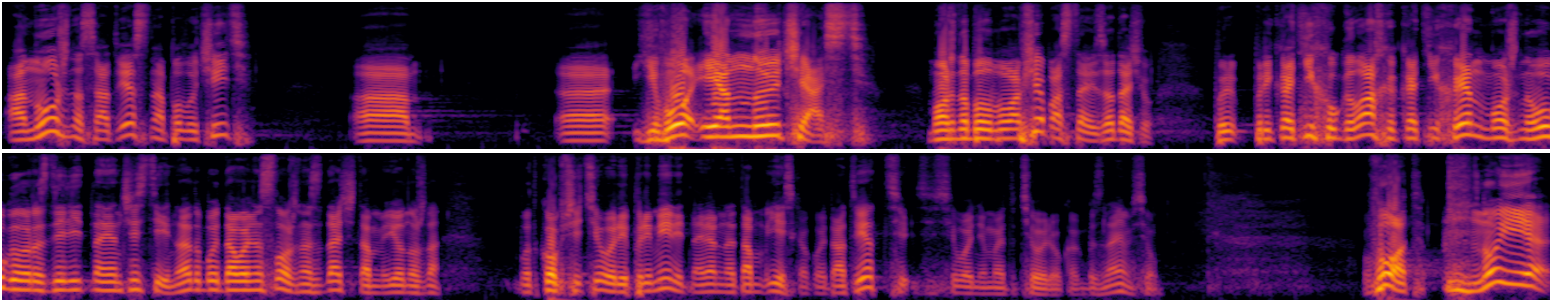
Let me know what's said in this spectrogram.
А нужно, соответственно, получить э, э, его n часть. Можно было бы вообще поставить задачу, при каких углах и каких n можно угол разделить на n частей. Но это будет довольно сложная задача, там ее нужно вот к общей теории примерить, наверное, там есть какой-то ответ. Сегодня мы эту теорию как бы знаем всю. Вот. Ну и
